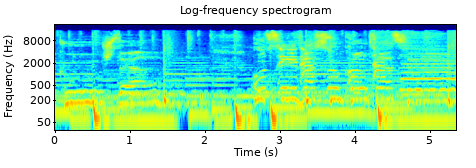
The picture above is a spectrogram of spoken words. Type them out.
ikustean. Utsi zu kontatzen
